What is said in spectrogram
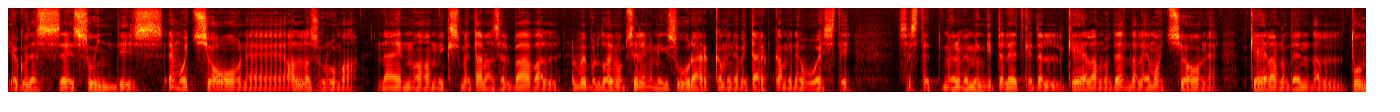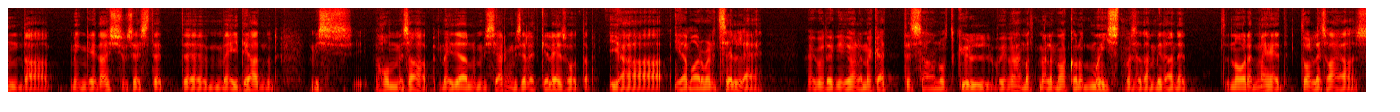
ja kuidas see sundis emotsioone alla suruma, näen ma, miks me tänasel päeval, võib-olla toimub selline mingi suur ärkamine või tärkamine uuesti sest et me oleme mingitel hetkedel keelanud endale emotsioone, keelanud endal tunda mingeid asju, sest et äh, me ei teadnud, mis homme saab, me ei teadnud, mis järgmisel hetkel ees ootab. ja, ja ma arvan, et selle me kuidagi oleme kätte saanud küll või vähemalt me oleme hakanud mõistma seda, mida need noored mehed tolles ajas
